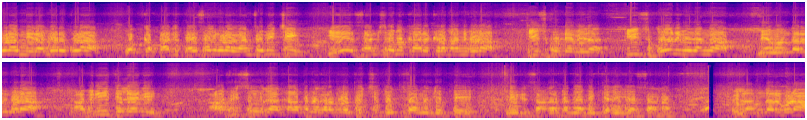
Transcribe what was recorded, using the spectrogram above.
కూడా మీరెవరు కూడా ఒక్క పది పైసలు కూడా లంచం ఇచ్చి ఏ సంక్షేమ కార్యక్రమాన్ని కూడా తీసుకునే విధ తీసుకోని విధంగా మేమందరం కూడా అవినీతి లేని ఆఫీసులుగా కడప నగరంలో తీర్చిదిద్దుతామని చెప్పి మీకు సందర్భంగా మీకు తెలియజేస్తాను వీళ్ళందరూ కూడా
